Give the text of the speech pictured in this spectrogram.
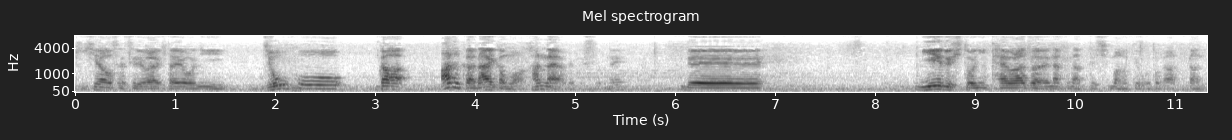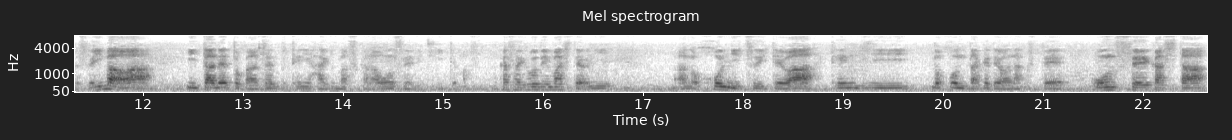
き平野先生言われたように情報があるかないかも分かんないわけですよね。で見える人に頼らざるを得なくなってしまうということがあったんですが今はインターネットから全部手に入りますから音声で聞いてます。先ほど言いましたようにあの本については展示の本だけではなくて音声化した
